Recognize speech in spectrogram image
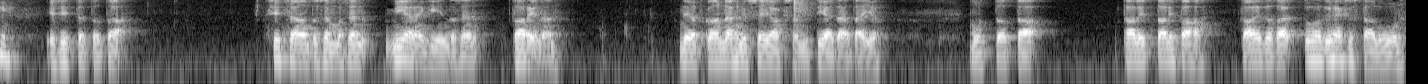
ja sitten tota, sit se antoi semmoisen mielenkiintoisen tarinan. Ne, jotka on nähnyt sen jakson, niin tietää tämän jo. Mutta tota, tää oli, tää oli paha. Tää oli tota 1900-luvun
